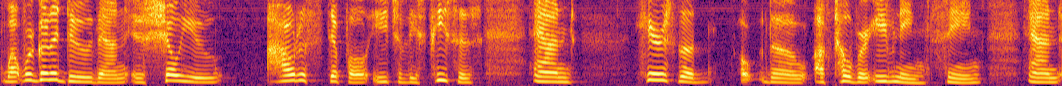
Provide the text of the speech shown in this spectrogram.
what we're going to do then is show you how to stipple each of these pieces. And here's the, the October evening scene. And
